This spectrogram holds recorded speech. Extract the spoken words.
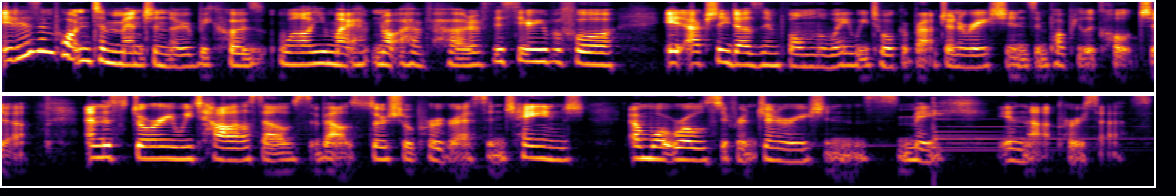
It is important to mention, though, because while you might not have heard of this theory before, it actually does inform the way we talk about generations in popular culture and the story we tell ourselves about social progress and change and what roles different generations make in that process.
